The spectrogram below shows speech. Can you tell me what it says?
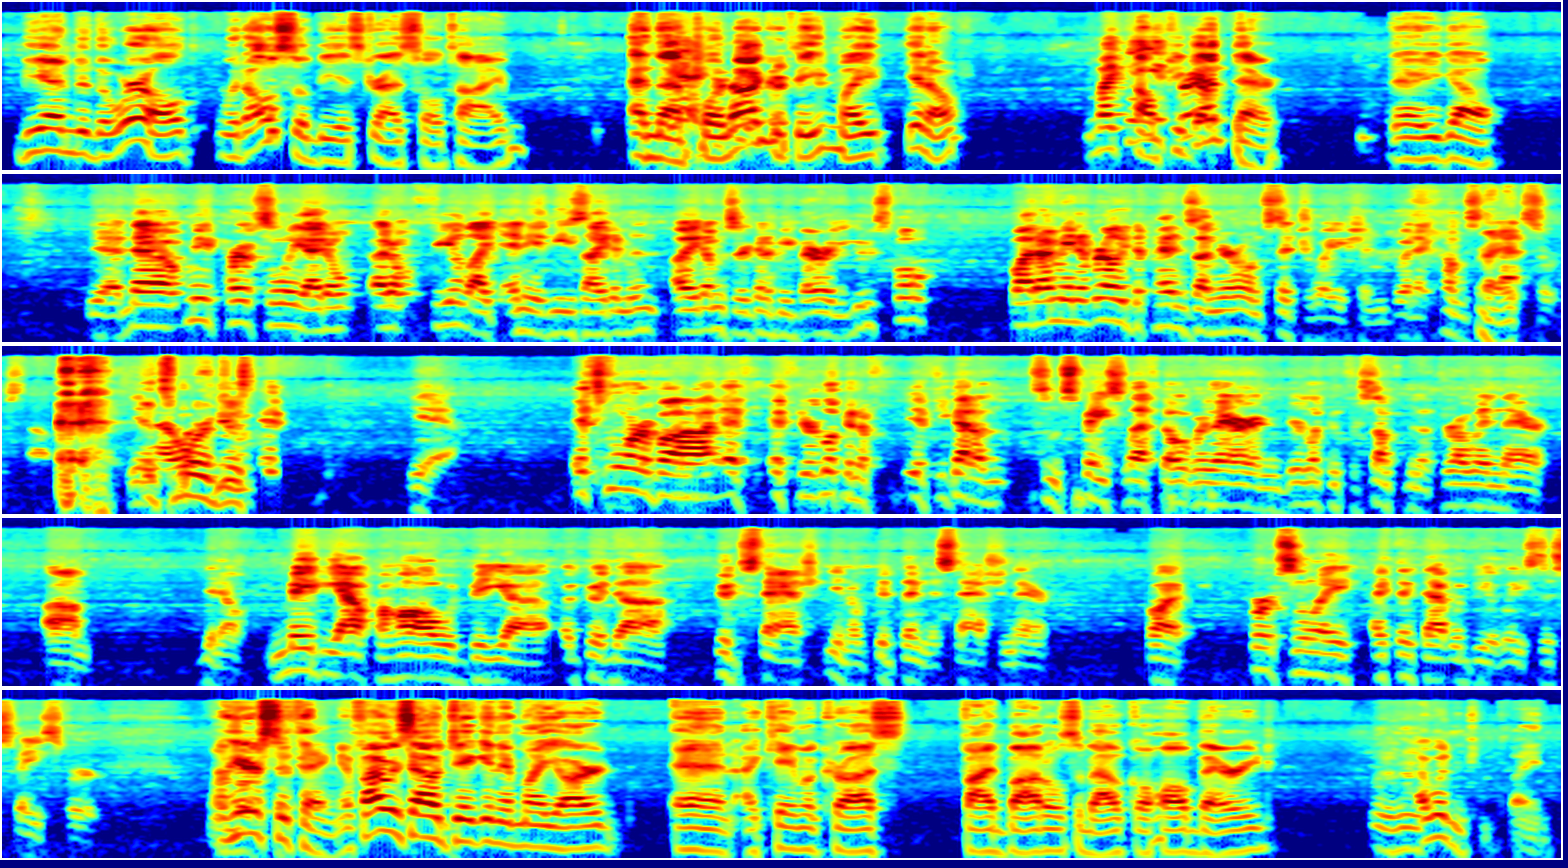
the end of the world would also be a stressful time. And that yeah, pornography might, you know, might help you, you get there. There you go. Yeah. Now, me personally, I don't I don't feel like any of these item items are going to be very useful. But I mean, it really depends on your own situation when it comes to right. that sort of stuff. You it's know, more just if, yeah. It's more of a if, if you're looking to if you got a, some space left over there and you're looking for something to throw in there, um, you know, maybe alcohol would be a, a good uh, good stash, you know, good thing to stash in there. But personally, I think that would be a waste of space for well, here's the thing: if I was out digging in my yard and I came across five bottles of alcohol buried, mm-hmm. I wouldn't complain.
